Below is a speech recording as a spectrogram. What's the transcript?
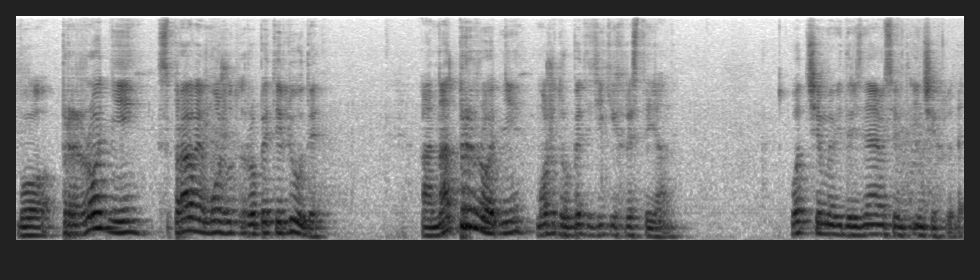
Бо природні справи можуть робити люди, а надприродні можуть робити тільки християни. От чим ми відрізняємося від інших людей.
